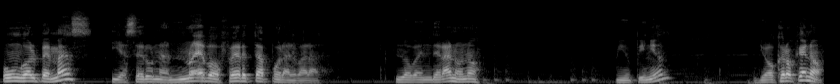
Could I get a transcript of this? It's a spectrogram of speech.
un golpe más y hacer una nueva oferta por Alvarado. ¿Lo venderán o no? ¿Mi opinión? Yo creo que no.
